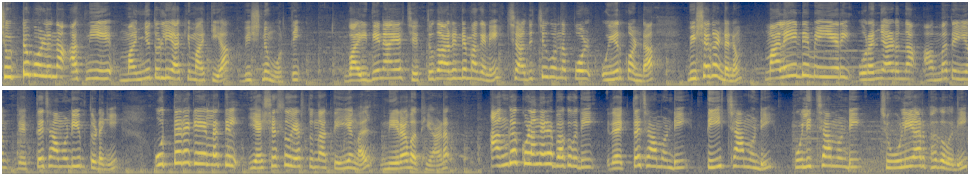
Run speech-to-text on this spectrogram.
ചുട്ടുപൊള്ളുന്ന അഗ്നിയെ മഞ്ഞുതുള്ളിയാക്കി മാറ്റിയ വിഷ്ണുമൂർത്തി. വൈദ്യനായ ചെത്തുകാരന്റെ മകനെ ചതിച്ചു കൊന്നപ്പോൾ ഉയർക്കൊണ്ട വിഷകണ്ഠനും മലയന്റെ മേയേറി ഉറഞ്ഞാടുന്ന അമ്മ തെയ്യം രക്തചാമുണ്ടിയും തുടങ്ങി ഉത്തര കേരളത്തിൽ യശസ് ഉയർത്തുന്ന തെയ്യങ്ങൾ നിരവധിയാണ്. അങ്കക്കുളങ്ങര ഭഗവതി രക്തചാമുണ്ടി തീച്ചാമുണ്ടി പുലിച്ചാമുണ്ടി ചൂളിയാർ ഭഗവതി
